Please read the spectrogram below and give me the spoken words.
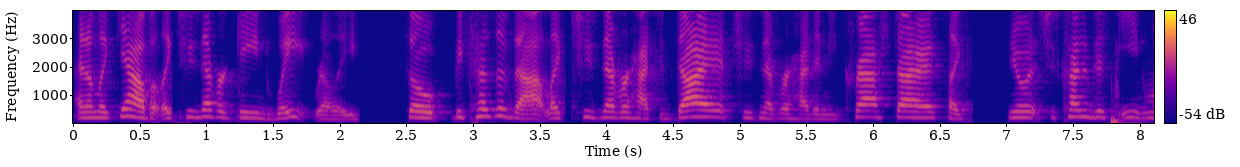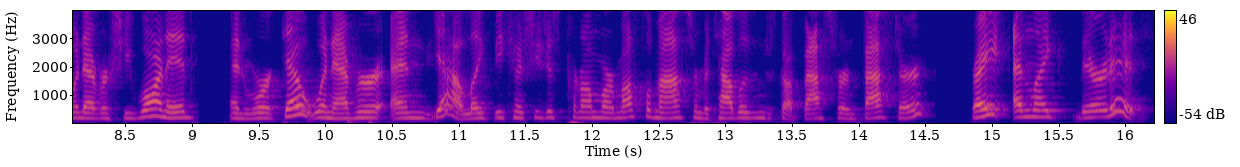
And I'm like, yeah, but like she's never gained weight really. So because of that, like she's never had to diet, she's never had any crash diets. Like, you know, she's kind of just eating whatever she wanted and worked out whenever. And yeah, like because she just put on more muscle mass, her metabolism just got faster and faster, right? And like there it is.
